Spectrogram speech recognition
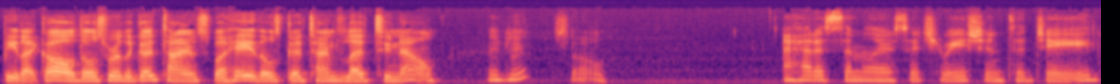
be like, oh, those were the good times, but hey, those good times led to now. mm-hmm. So, I had a similar situation to Jade.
